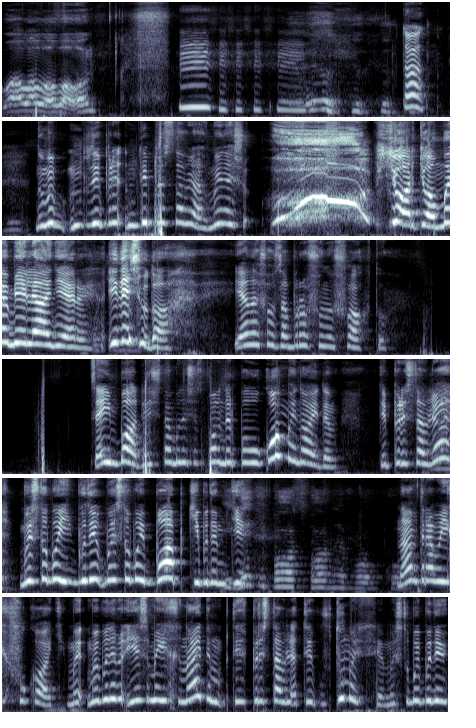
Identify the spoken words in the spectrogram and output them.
Вау-вау-вау-вау. Так, ну ми, ну, ти, ну, ти представляєш, ми знайшли... Все, Артем, ми мільйонери. Іди сюди. Я знайшов заброшену шахту. Це імба, якщо там буде ще спавнер пауком ми знайдемо. Ти представляєш? Ми з тобою будем, ми з тобою бабки будемо ді... Нам треба їх шукати. Ми, ми будемо, якщо ми їх знайдемо, ти представля, ти вдумайся, ми з тобою будемо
